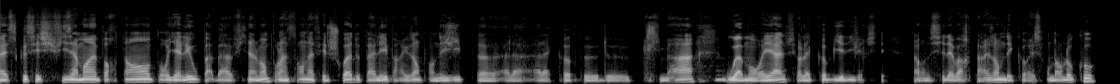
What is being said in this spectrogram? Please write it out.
est-ce que c'est suffisamment important pour y aller ou pas? Bah, Finalement, pour l'instant, on a fait le choix de pas aller, par exemple, en Égypte à la, COP de climat mm. ou à Montréal sur la COP biodiversité. Alors, on essaie d'avoir, par exemple, des correspondants locaux.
